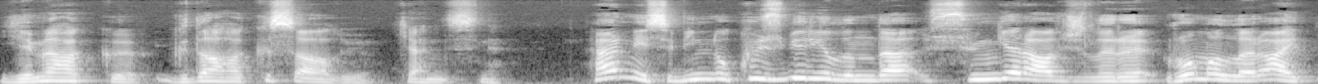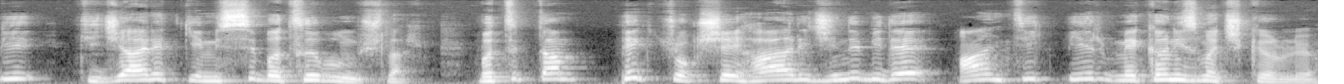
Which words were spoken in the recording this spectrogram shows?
Yeme hakkı, gıda hakkı sağlıyor kendisine. Her neyse 1901 yılında sünger avcıları Romalılara ait bir ticaret gemisi batığı bulmuşlar. Batıktan pek çok şey haricinde bir de antik bir mekanizma çıkarılıyor.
